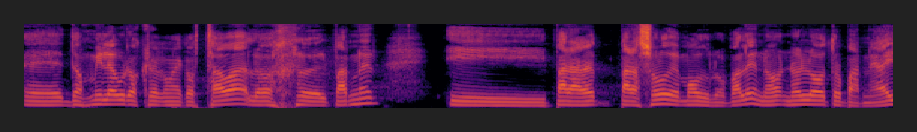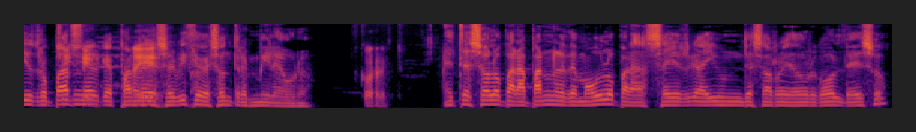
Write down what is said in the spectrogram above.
eh, 2.000 euros creo que me costaba lo, del partner y para, para, solo de módulos, ¿vale? No, no es lo otro partner. Hay otro partner que es partner de servicio que son 3.000 euros. Correcto. Este es solo para partners de módulo, para ser hay un desarrollador Gold de eso.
